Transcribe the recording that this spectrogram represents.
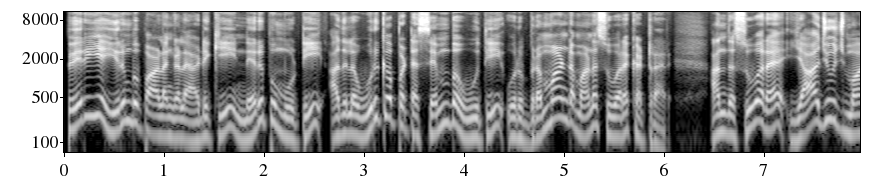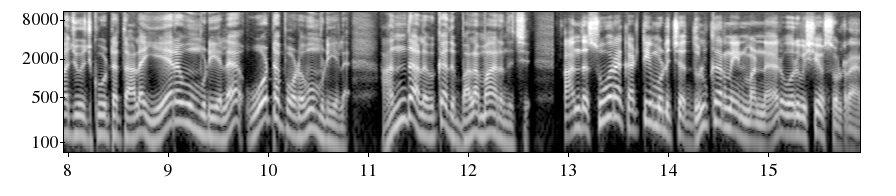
பெரிய இரும்பு பாலங்களை அடுக்கி நெருப்பு மூட்டி அதுல உருக்கப்பட்ட செம்ப ஊத்தி ஒரு பிரம்மாண்டமான சுவரை கட்டுறாரு. அந்த சுவரை யாஜூஜ் மாஜூஜ் கூட்டத்தால ஏறவும் முடியல ஓட்ட போடவும் முடியல. அந்த அளவுக்கு அது பலமா இருந்துச்சு. அந்த சுவரை கட்டி முடிச்ச துல்கர்னைன் மன்னர் ஒரு விஷயம் சொல்றார்.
